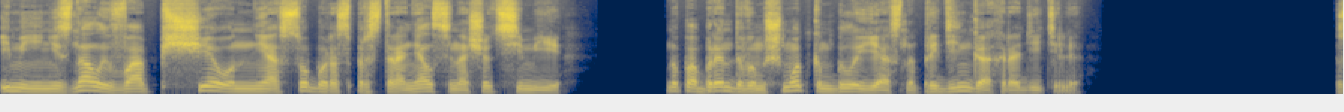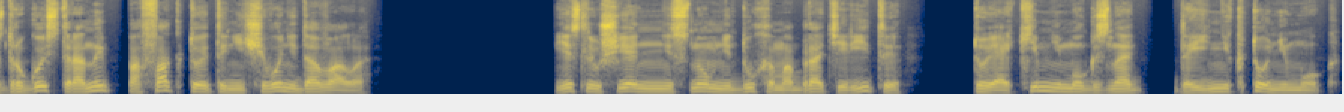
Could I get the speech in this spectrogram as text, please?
имени не знал, и вообще он не особо распространялся насчет семьи. Но по брендовым шмоткам было ясно, при деньгах родители. С другой стороны, по факту это ничего не давало. Если уж я ни сном, ни духом о брате Риты, то и Аким не мог знать, да и никто не мог.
